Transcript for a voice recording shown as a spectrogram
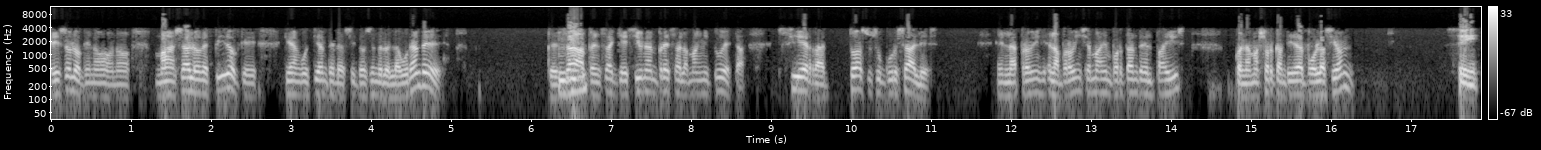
Eso es lo que no, no, más allá de los despidos, que, que es angustiante la situación de los laburantes, pensá, Ujú. pensá que si una empresa de la magnitud esta cierra todas sus sucursales en la, en la provincia más importante del país, con la mayor cantidad de población, Sí.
